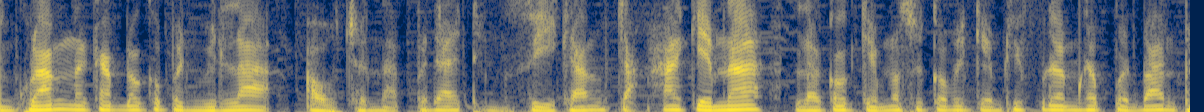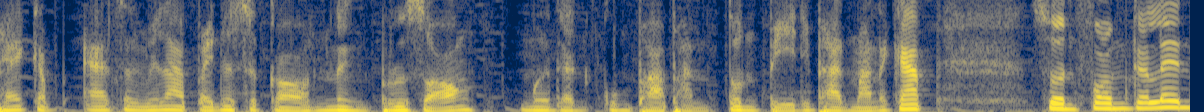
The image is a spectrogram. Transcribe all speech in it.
1 ครั้งนะครับแล้วก็เป็นวิลล่าเอาชนะไปได้ถึง 4 ครั้งจาก 5 เกมนะแล้วก็เกมล่าสุดก็เป็นเกมที่ฟูลแลมครับเปิดบ้านแพ้กับแอสตันวิลล่าไปด้วยสกอร์1ประตู2 เมื่อเดือนกุมภาพันธ์ต้นปีที่ผ่านมานะครับ ส่วนฟอร์มการเล่น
